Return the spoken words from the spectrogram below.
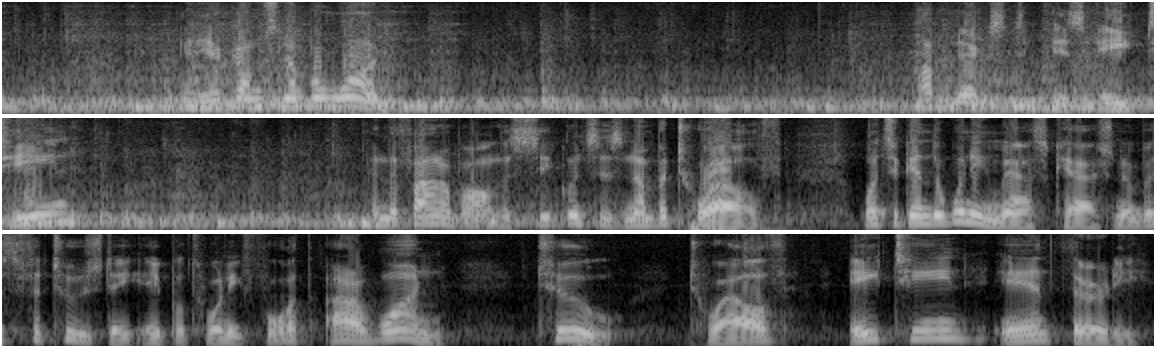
And here comes number 1. Up next is 18. And the final ball in the sequence is number 12. Once again, the winning mass cash numbers for Tuesday, April 24th are 1, 2, 12, 18, and 30.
